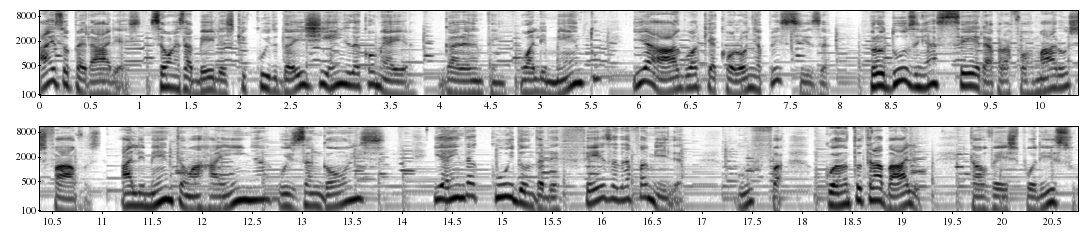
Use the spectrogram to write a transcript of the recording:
as operárias são as abelhas que cuidam da higiene da colmeia, garantem o alimento e a água que a colônia precisa Produzem a cera para formar os favos, alimentam a rainha, os zangões e ainda cuidam da defesa da família. Ufa, quanto trabalho! Talvez por isso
